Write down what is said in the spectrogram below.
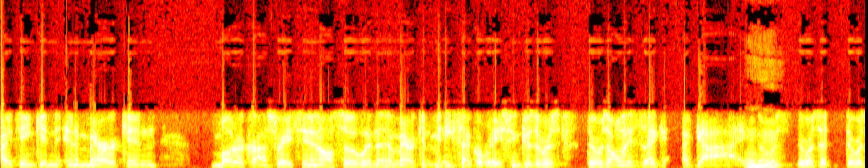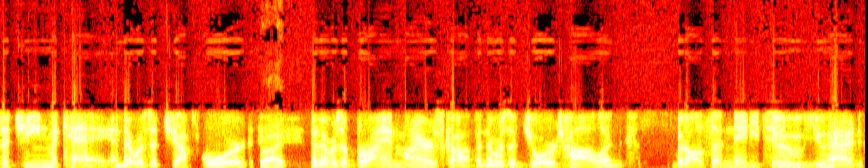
I think, in, in American motocross racing and also in American minicycle racing because there was there was always like a guy. There mm-hmm. was there was a there was a Gene McKay and there was a Jeff Ward Right. and there was a Brian Myerscough and there was a George Holland. But all of a sudden in 82 you had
